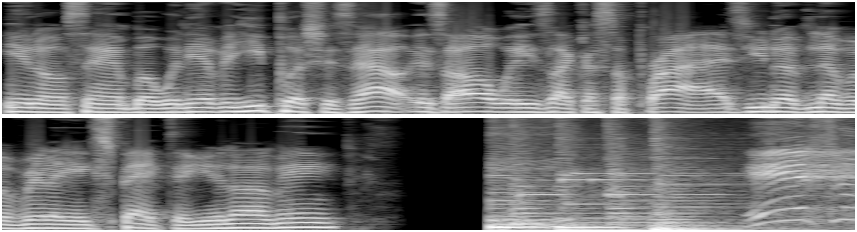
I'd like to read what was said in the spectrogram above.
You know what I'm saying? But whenever he pushes out, it's always like a surprise. You never never really expect it, you know what I mean? It's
